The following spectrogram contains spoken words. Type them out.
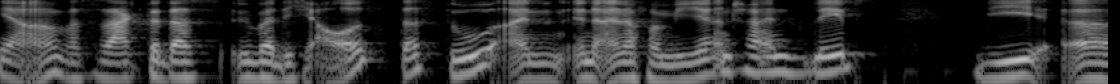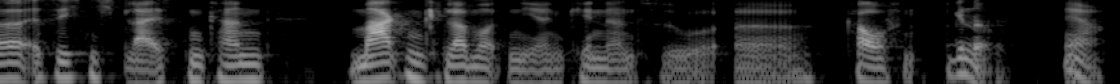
ja. was sagte das über dich aus, dass du ein, in einer Familie anscheinend lebst, die äh, es sich nicht leisten kann, Markenklamotten ihren Kindern zu äh, kaufen? Genau. Ja.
